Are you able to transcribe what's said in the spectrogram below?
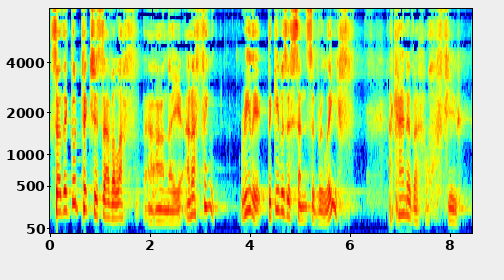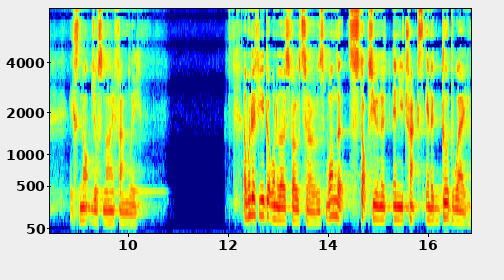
So they're good pictures to have a laugh at, aren't they? And I think, really, they give us a sense of relief. A kind of a, oh, phew, it's not just my family. I wonder if you got one of those photos, one that stops you in, a, in your tracks in a good way.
